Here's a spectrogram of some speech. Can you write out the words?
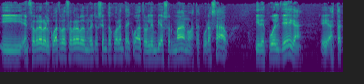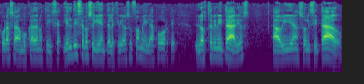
Y en febrero, el 4 de febrero de 1844, él envía a su hermano hasta Curazao y después él llega eh, hasta Curazao en busca de noticias. Y él dice lo siguiente, le escribe a su familia porque los trinitarios habían solicitado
